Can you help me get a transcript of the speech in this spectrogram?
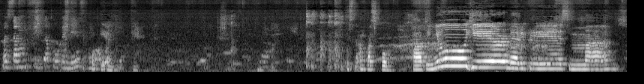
Masampit ako kandense. Okay, ano. Okay. Tapos na ang Pasko. Happy New Year! Merry Christmas!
